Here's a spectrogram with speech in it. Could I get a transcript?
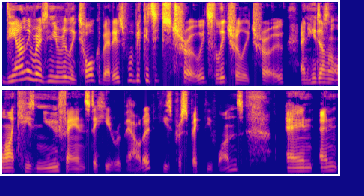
the only reason you really talk about it is well because it's true it's literally true and he doesn't like his new fans to hear about it his prospective ones and and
